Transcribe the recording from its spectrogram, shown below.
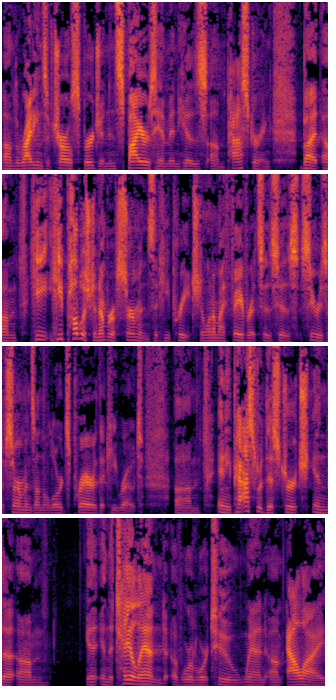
Um, the writings of Charles Spurgeon inspires him in his um, pastoring, but um, he he published a number of sermons that he preached, and one of my favorites is his series of sermons on the Lord's Prayer that he wrote. Um, and he pastored this church in the um, in, the tail end of World War II, when um, Ally,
